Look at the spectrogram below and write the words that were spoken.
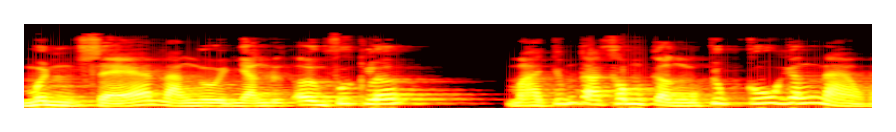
mình sẽ là người nhận được ơn phước lớn, mà chúng ta không cần một chút cố gắng nào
